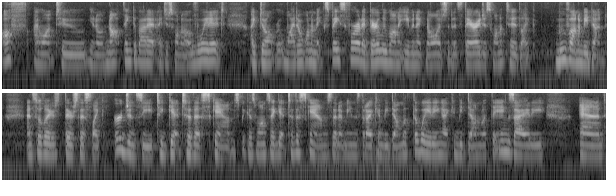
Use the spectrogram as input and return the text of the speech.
off. I want to, you know, not think about it. I just want to avoid it. I don't, I don't want to make space for it. I barely want to even acknowledge that it's there. I just want it to like move on and be done. And so there's, there's this like urgency to get to the scans because once I get to the scans, then it means that I can be done with the waiting. I can be done with the anxiety and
